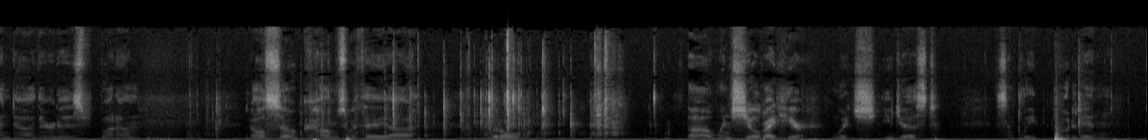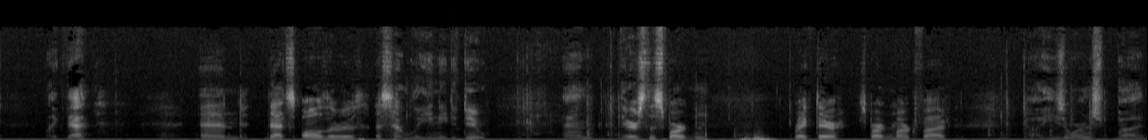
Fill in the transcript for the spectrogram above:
and uh, there it is. But um, also comes with a uh, little uh, windshield right here, which you just simply put it in like that, and that's all the assembly you need to do. And there's the Spartan, right there, Spartan Mark V. Uh, he's orange, but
